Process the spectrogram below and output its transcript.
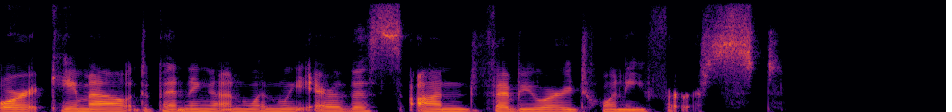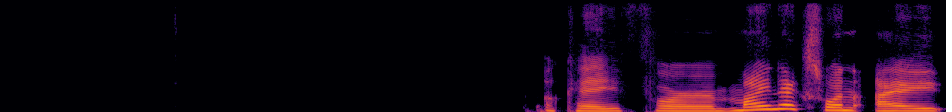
or it came out depending on when we air this on february 21st Okay, for my next one, I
